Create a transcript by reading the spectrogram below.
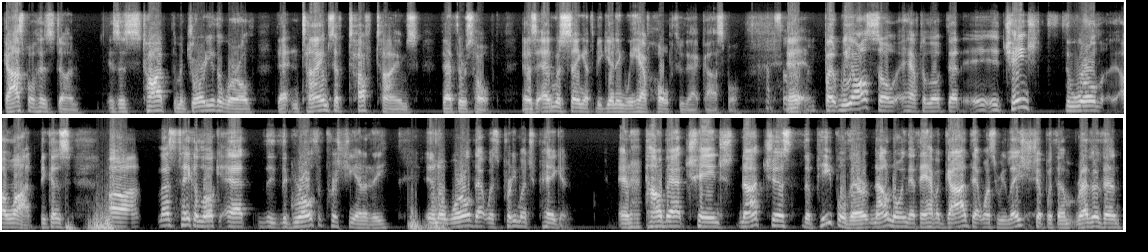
gospel has done is it's taught the majority of the world that in times of tough times that there's hope. As Ed was saying at the beginning, we have hope through that gospel. Absolutely. Uh, but we also have to look that it, it changed the world a lot because uh, let's take a look at the, the growth of Christianity in a world that was pretty much pagan and how that changed not just the people there, now knowing that they have a God that wants a relationship with them, rather than,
